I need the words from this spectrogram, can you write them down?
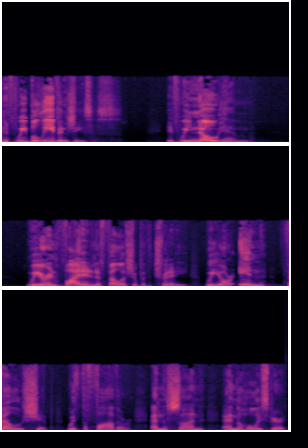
And if we believe in Jesus, if we know him, we are invited into fellowship with the Trinity. We are in fellowship with the Father and the Son and the Holy Spirit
